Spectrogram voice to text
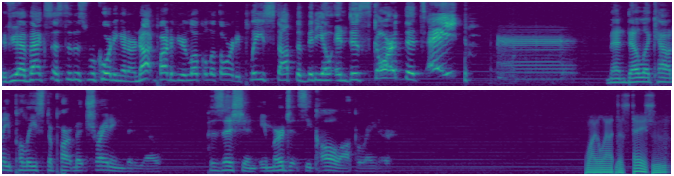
If you have access to this recording and are not part of your local authority, please stop the video and discard the tape. Mandela County Police Department training video. Position emergency call operator. While at the station,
